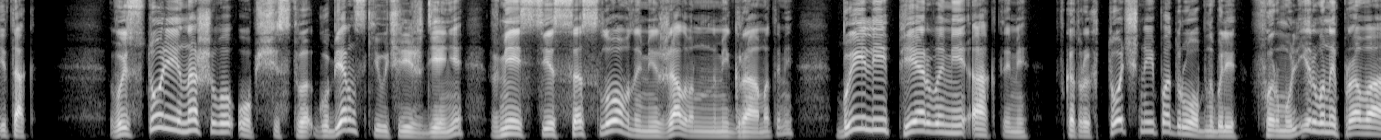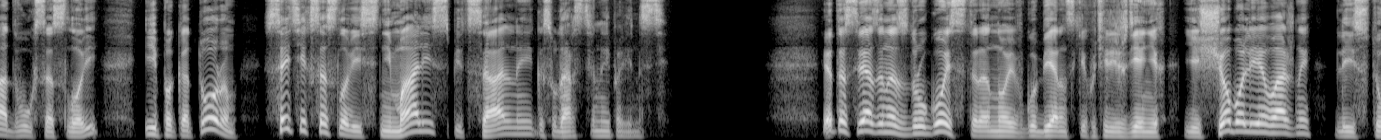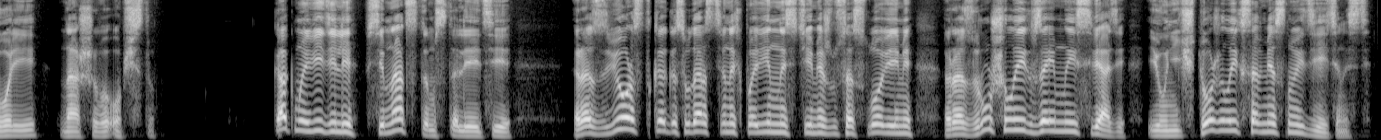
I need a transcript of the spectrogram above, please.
Итак, в истории нашего общества губернские учреждения вместе с сословными жалованными грамотами были первыми актами, в которых точно и подробно были формулированы права двух сословий и по которым с этих сословий снимались специальные государственные повинности. Это связано с другой стороной в губернских учреждениях, еще более важной для истории нашего общества. Как мы видели в XVII столетии, разверстка государственных повинностей между сословиями разрушила их взаимные связи и уничтожила их совместную деятельность.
